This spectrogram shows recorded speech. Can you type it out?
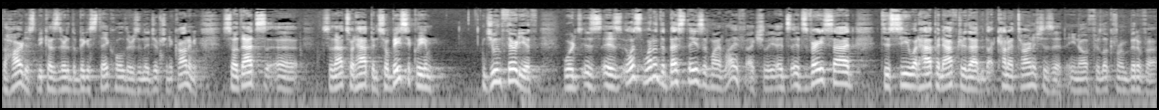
the hardest because they're the biggest stakeholders in the Egyptian economy. So that's uh, so that's what happened. So basically, June 30th is, is, was one of the best days of my life, actually. It's, it's very sad to see what happened after that. That kind of tarnishes it, you know, if you look from a bit of a,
